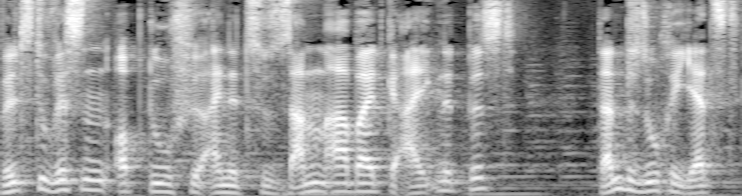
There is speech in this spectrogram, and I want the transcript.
Willst du wissen, ob du für eine Zusammenarbeit geeignet bist? Dann besuche jetzt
